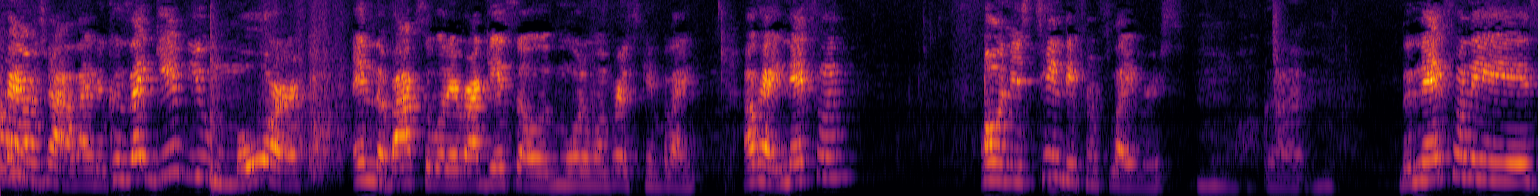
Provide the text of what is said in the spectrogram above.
Okay, I'll try it later. Because they give you more in the box or whatever, I guess, so if more than one person can play. Okay, next one. Oh, and there's 10 different flavors. Oh, God. The next one is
